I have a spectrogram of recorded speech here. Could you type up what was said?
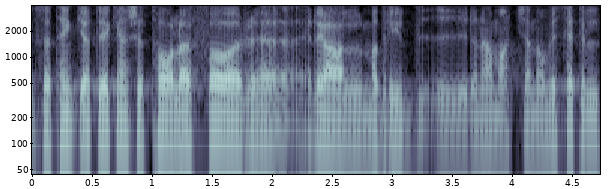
Så jag tänker att det kanske talar för eh, Real Madrid i den här matchen. Om vi ser till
